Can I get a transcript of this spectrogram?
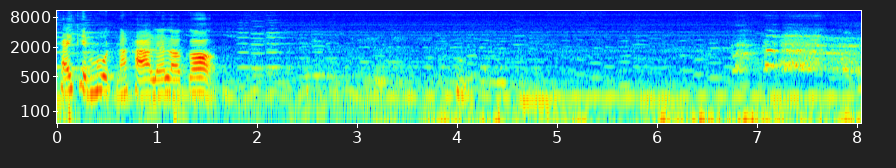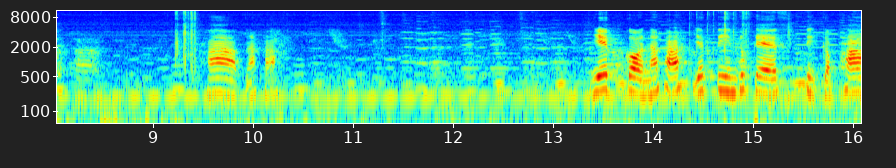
ใช้เข็มหมุดนะคะ แล้วเราก็ ทาบนะคะ เย็บก่อนนะคะ เย็บตีนตุ๊กแกติดกับผ้า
